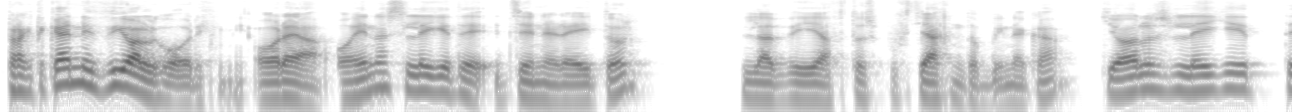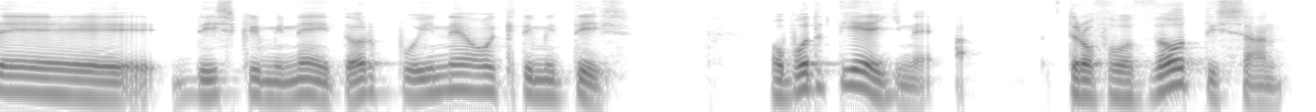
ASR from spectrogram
Πρακτικά είναι δύο αλγόριθμοι. Ωραία. Ο ένας λέγεται generator, δηλαδή αυτός που φτιάχνει τον πίνακα, και ο άλλος λέγεται discriminator, που είναι ο εκτιμητής. Οπότε τι έγινε; Τροφοδότησαν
